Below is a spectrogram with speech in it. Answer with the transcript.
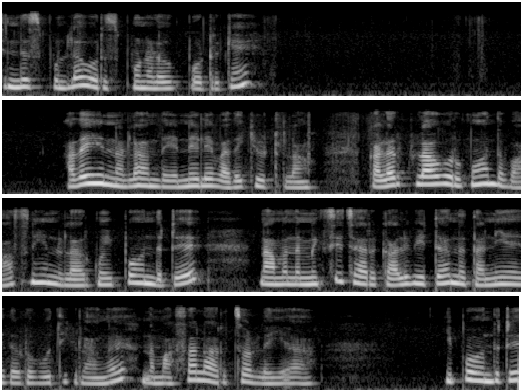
சின்ன ஸ்பூனில் ஒரு ஸ்பூன் அளவுக்கு போட்டிருக்கேன். அதையும் நல்லா அந்த எண்ணெயிலே வதக்கி விட்டுடலாம். கலர்ஃபுல்லாகவும் இருக்கும் அந்த வாசனையும் நல்லாயிருக்கும் இப்போ வந்துட்டு நாம் அந்த மிக்சி சாறு கழுவிட்டு அந்த தண்ணியை இதோட ஊற்றிக்கலாங்க இந்த மசாலா அரைச்சோம் இல்லையா? இப்போ வந்துட்டு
